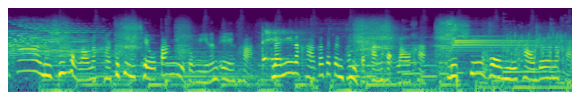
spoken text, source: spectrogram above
เจอแล้วค่ะลิชชี่ของเรานะคะ ก็คือเชลตั้งอยู่ตรงนี้นั่นเองค่ะ และนี่นะคะก็จะเป็นผลิตภัณฑ์ของเราค่ะลิชชี่โฮมิลพาวเดอร์นะคะ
